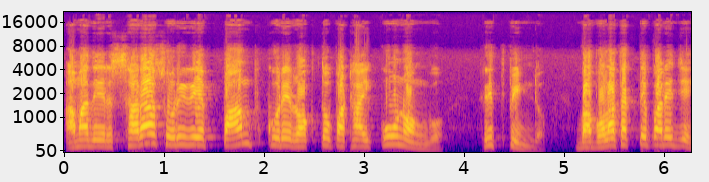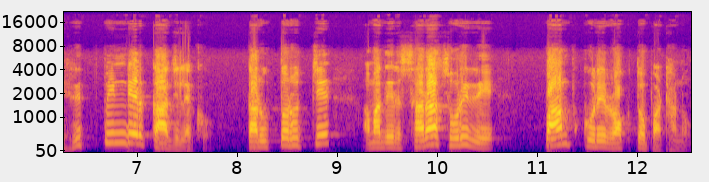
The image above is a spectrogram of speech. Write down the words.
আমাদের সারা শরীরে পাম্প করে রক্ত পাঠায় কোন অঙ্গ, হৃৎপিণ্ড? বা বলা থাকতে পারে যে হৃৎপিণ্ডের কাজ লেখো। তার উত্তর হচ্ছে, আমাদের সারা শরীরে পাম্প করে রক্ত পাঠানো।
